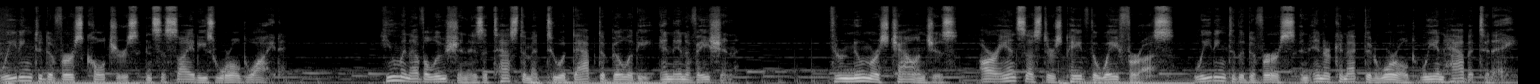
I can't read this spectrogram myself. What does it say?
leading to diverse cultures and societies worldwide. Human evolution is a testament to adaptability and innovation. Through numerous challenges, our ancestors paved the way for us, leading to the diverse and interconnected world we inhabit today.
